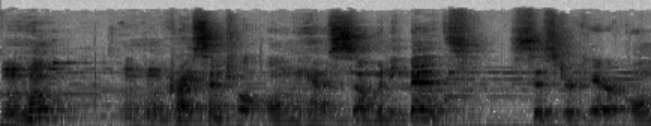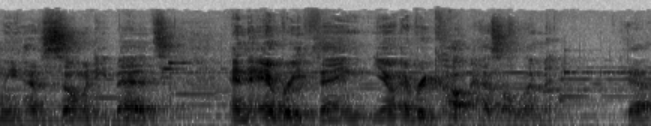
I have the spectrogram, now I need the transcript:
Mm-hmm. Mm-hmm. Christ Central only has so many beds. Sistercare only has so many beds, and everything you know, every cup has a limit Yeah.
